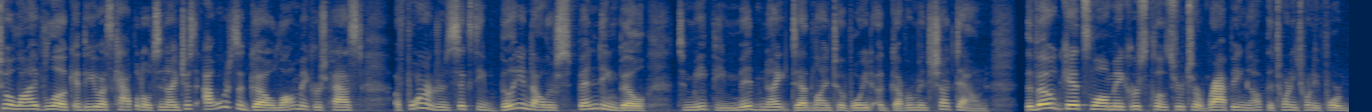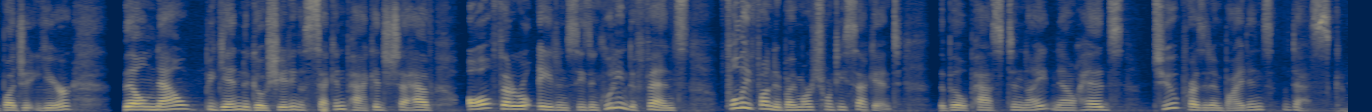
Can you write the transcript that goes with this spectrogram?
To a live look at the U.S. Capitol tonight, just hours ago, lawmakers passed a $460 billion spending bill to meet the midnight deadline to avoid a government shutdown. The vote gets lawmakers closer to wrapping up the 2024 budget year. They'll now begin negotiating a second package to have all federal agencies, including defense, fully funded by March 22nd. The bill passed tonight now heads to President Biden's desk.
